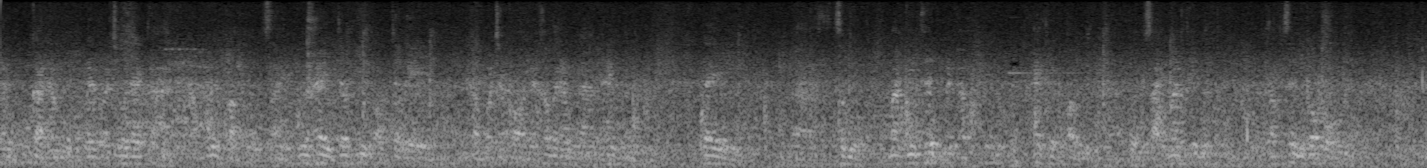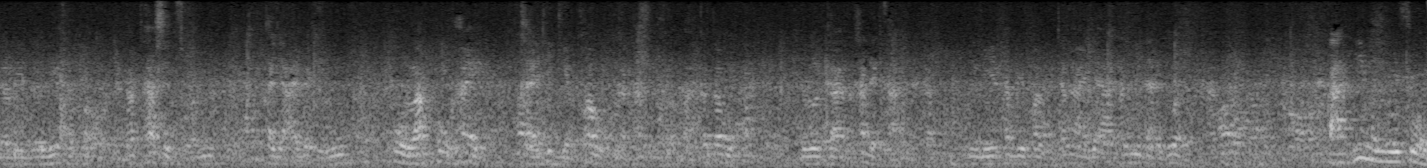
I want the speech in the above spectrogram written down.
ทางผู้การทางบกได้มาช่วยราชการนะครับเพื่อความโปร่งใสเพื่อให้เจ้าที่ของเจเลกับวชกเนี่ยเข้าไปทำงานให้ได้สะดวกมากยิ่งขึ้นนะครับ ให้เกิดความโปร่งใสมากขึ้นครับซึ่งก็คงเดี๋ยวเรื่องนี้คงปรากฏนะครับถ้าสืบสวน ขยายไปถึงผู้รับผู้ให้ใครที่เกี่ยวข้องกับทางกฎหมายก็ต้องดำเนินการขั้นเด็ดขาดนะครับเรื่องนี้ถ้ามีความผิดทั้งอาญาทั้งวินัยด้วยนะครับการที่มันมีสวย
